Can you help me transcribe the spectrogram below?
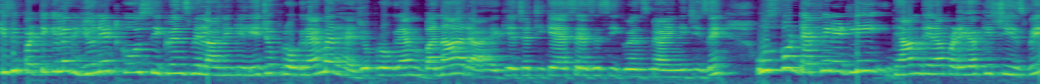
किसी पर्टिकुलर यूनिट को सीक्वेंस में लाने के लिए जो प्रोग्रामर है, जो प्रोग्राम बना रहा है कि अच्छा ठीक है, ऐसे ऐसे सीक्वेंस में आएँगी चीज़ें, उसको डेफिनेटली ध्यान देना पड़ेगा किस चीज़ पे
